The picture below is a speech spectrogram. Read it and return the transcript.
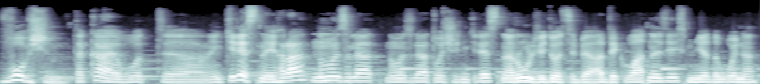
В общем, такая вот э, интересная игра, на мой взгляд. На мой взгляд, очень интересная. Руль ведет себя адекватно здесь. Мне довольно,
